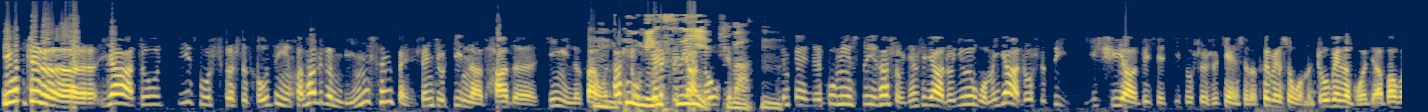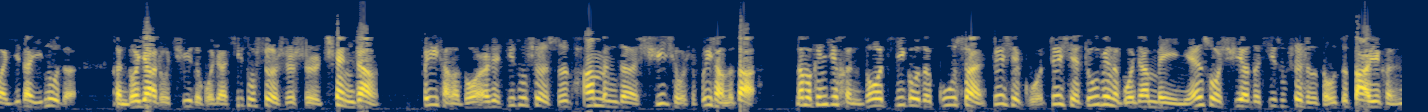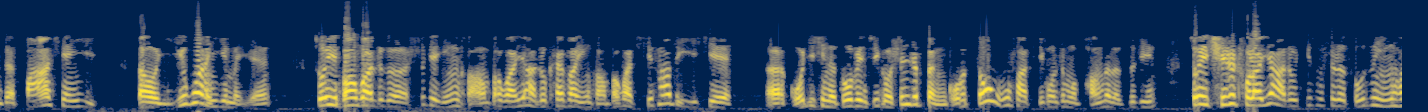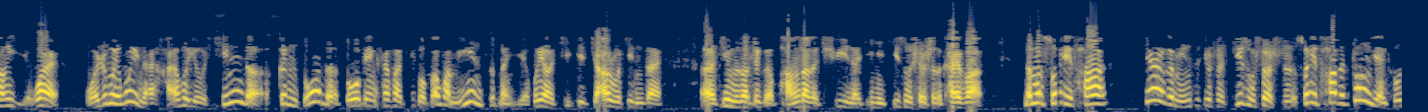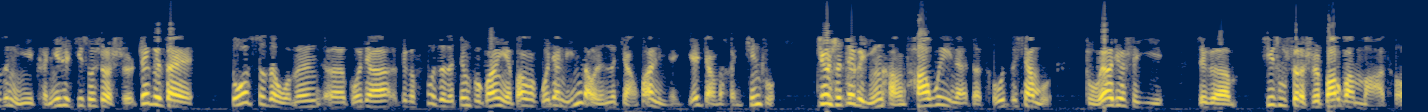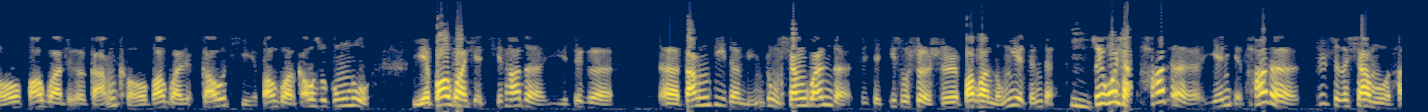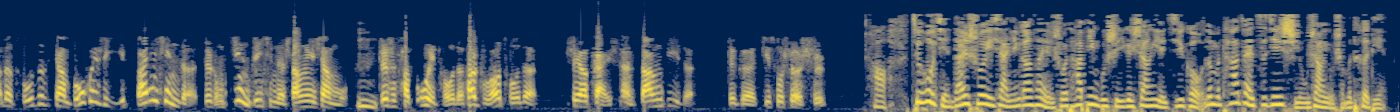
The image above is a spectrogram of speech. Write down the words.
因为这个亚洲基础设施投资银行，它这个名称本身就定了它的经营的范围。它顾名思义是吧？嗯，顾名思义，它首先是亚洲，因为我们亚洲是最急需要这些基础设施建设的，特别是我们周边的国家，包括“一带一路”的很多亚洲区域的国家，基础设施是欠账非常的多，而且基础设施他们的需求是非常的大。那么根据很多机构的估算，这些国这些周边的国家每年所需要的基础设施的投资，大约可能在八千亿。到一万亿美元，所以包括这个世界银行、包括亚洲开发银行、包括其他的一些呃国际性的多边机构，甚至本国都无法提供这么庞大的资金。所以，其实除了亚洲基础设施投资银行以外，我认为未来还会有新的、更多的多边开发机构，包括民营资本也会要积极加入进在呃进入到这个庞大的区域来进行基础设施的开发。那么，所以它第二个名字就是基础设施，所以它的重点投资领域肯定是基础设施。这个在多次的我们呃国家这个负责的政府官员，包括国家领导人的讲话里面也讲得很清楚，就是这个银行它未来的投资项目主要就是以这个基础设施，包括码头，包括这个港口，包括高铁，包括高速公路，也包括一些其他的与这个。呃，当地的民众相关的这些基础设施，包括农业等等，嗯，所以我想他的研究、他的支持的项目、他的投资项目不会是一般性的这种竞争性的商业项目，嗯，这是他不会投的，他主要投的是要改善当地的这个基础设施。好，最后简单说一下，您刚才也说它并不是一个商业机构，那么它在资金使用上有什么特点？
